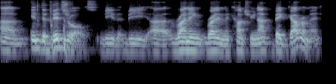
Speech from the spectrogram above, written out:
um, individuals be be uh, running running the country, not big government.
